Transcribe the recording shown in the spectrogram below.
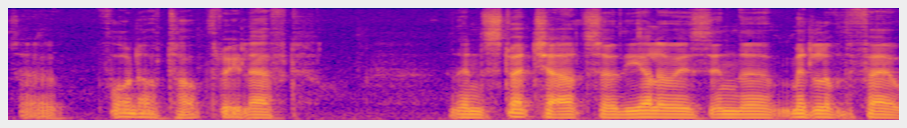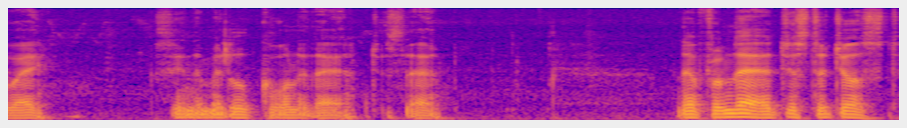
So four and a half top three left. And then stretch out so the yellow is in the middle of the fairway. See in the middle corner there just there. And then from there just adjust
